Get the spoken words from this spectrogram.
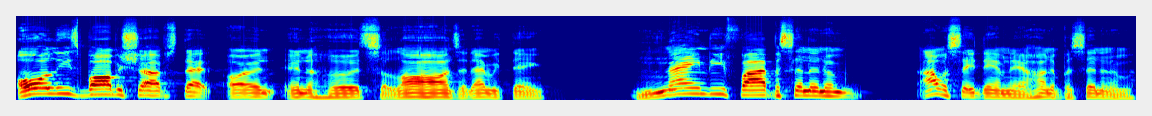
all these barbershops that are in, in the hood, salons and everything, 95% of them, I would say damn near 100% of them,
